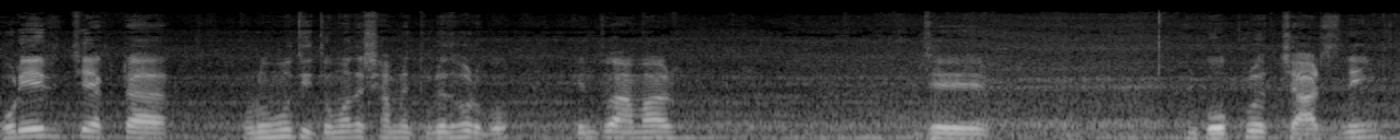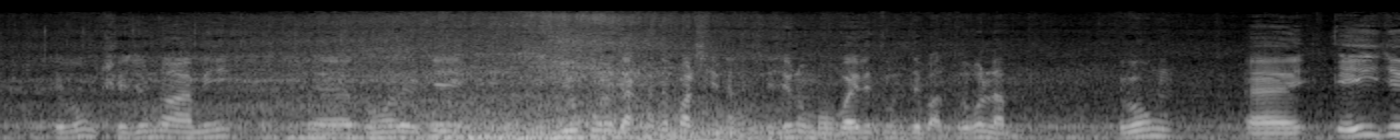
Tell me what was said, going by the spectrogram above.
ভোরের যে একটা অনুভূতি তোমাদের সামনে তুলে ধরবো, কিন্তু আমার যে গোপ্রো চার্জ নেই এবং সেজন্য আমি তোমাদেরকে ভিডিও করে দেখাতে পারছি না, সেজন্য মোবাইলে তুলতে বাধ্য হলাম। এবং এই যে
